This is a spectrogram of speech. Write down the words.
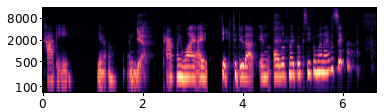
happy you know, and yeah, apparently why I seek to do that in all of my books, even when I was sick.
